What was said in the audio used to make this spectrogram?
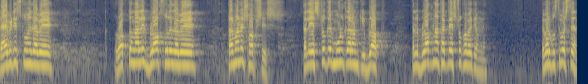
ডায়াবেটিস কমে যাবে, রক্তনালীর ব্লক চলে যাবে, তার মানে সব শেষ। তাহলে স্ট্রোকের মূল কারণ কি? ব্লক। তাহলে ব্লক না থাকলে স্ট্রোক হবে কেমনে? এবার বুঝতে পারছেন?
